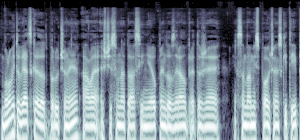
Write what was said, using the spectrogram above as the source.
Bolo mi to viackrát odporúčané, ale ešte som na to asi neúplne dozrel, pretože ja som veľmi spoločenský typ.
